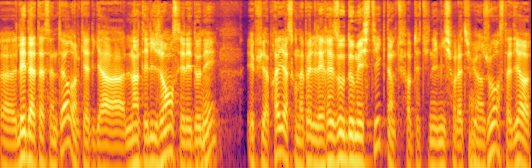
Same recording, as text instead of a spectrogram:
les data centers dans lesquels il y a l'intelligence et les données. Et puis après, il y a ce qu'on appelle les réseaux domestiques. Donc, tu feras peut-être une émission là-dessus un jour, c'est-à-dire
